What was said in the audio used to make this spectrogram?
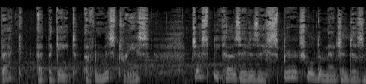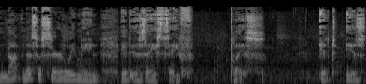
back at the gate of mysteries, just because it is a spiritual dimension does not necessarily mean it is a safe place. It is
